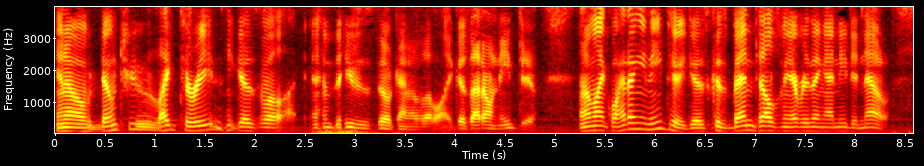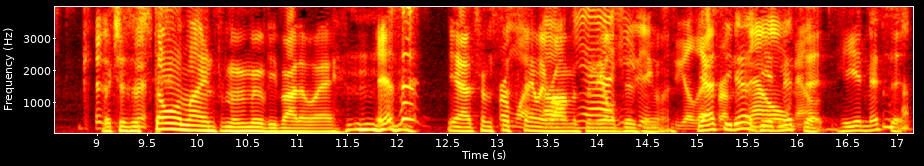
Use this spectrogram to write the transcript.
you know, don't you like to read? And he goes, well, and he was still kind of little. He goes, I don't need to. And I'm like, why don't you need to? He goes, because Ben tells me everything I need to know. Which is a stolen line from a movie, by the way. Is it? Yeah, it's from, From Swiss? Family Oh, Robinson, yeah, the old Disney one. Yes, he does. he admits no. it. He admits it.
